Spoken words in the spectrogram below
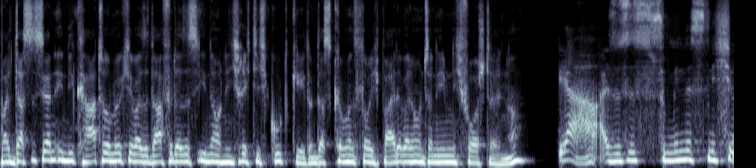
Weil das ist ja ein Indikator möglicherweise dafür, dass es ihnen auch nicht richtig gut geht. Und das können wir uns, glaube ich, beide bei den Unternehmen nicht vorstellen, ne? Ja, also es ist zumindest nicht,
